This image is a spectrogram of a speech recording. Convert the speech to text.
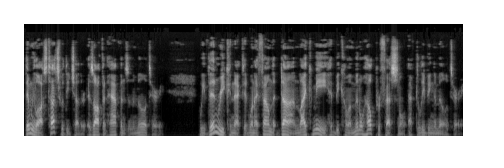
Then we lost touch with each other, as often happens in the military. We then reconnected when I found that Don, like me, had become a mental health professional after leaving the military.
